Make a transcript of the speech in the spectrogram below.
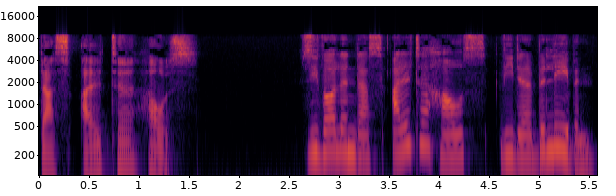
Das alte Haus. Sie wollen das alte Haus wieder beleben.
